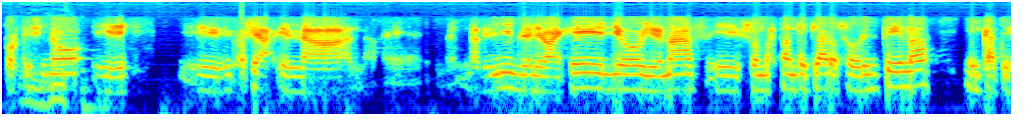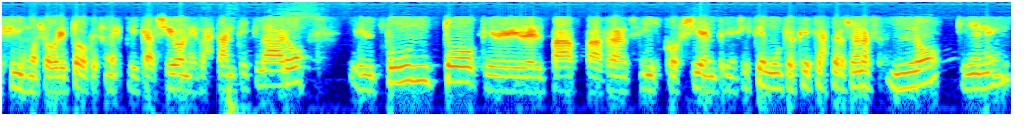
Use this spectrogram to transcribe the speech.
porque si no, eh, eh, o sea, la, la, Biblia, el Evangelio y demás son bastante claros sobre el tema, el catecismo sobre todo, que es una explicación, es bastante claro. El punto que el Papa Francisco siempre insiste mucho es que estas personas no tienen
